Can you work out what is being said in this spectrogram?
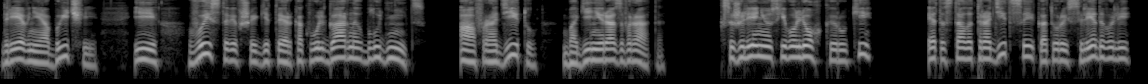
древние обычаи и выставивший Гетер как вульгарных блудниц, а Афродиту — богиней разврата. К сожалению, с его легкой руки это стало традицией, которой следовали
